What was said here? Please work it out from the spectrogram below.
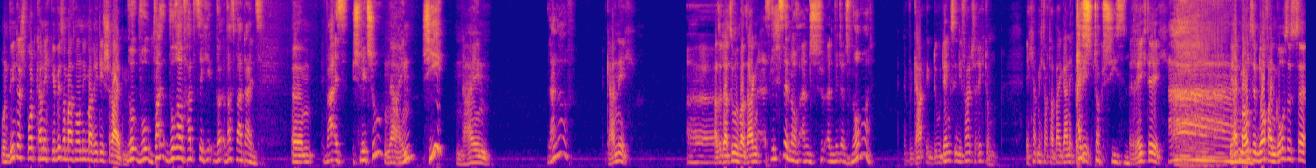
und Wintersport kann ich gewissermaßen noch nicht mal richtig schreiben. Wo, wo, was, worauf hat sich, was war deins? Ähm, War es Schlittschuh? nein, Ski? nein, Langlauf? gar nicht. Äh, Also dazu muss man sagen, was gibt's denn noch an, an Winter Snowboard? gar, du denkst in die falsche Richtung. Ich habe mich doch dabei gar nicht bewegt. Eisstockschießen. Richtig. Ah. Wir hatten bei uns im Dorf ein großes, äh,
